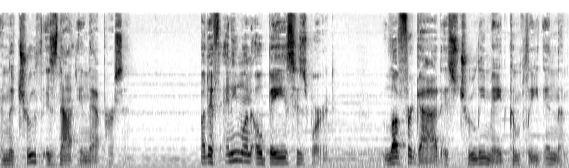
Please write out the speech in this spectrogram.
and the truth is not in that person. But if anyone obeys his word, love for God is truly made complete in them.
